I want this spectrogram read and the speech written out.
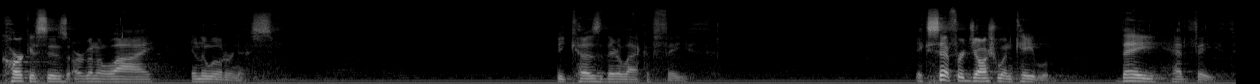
carcasses are going to lie in the wilderness because of their lack of faith. Except for Joshua and Caleb, they had faith.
